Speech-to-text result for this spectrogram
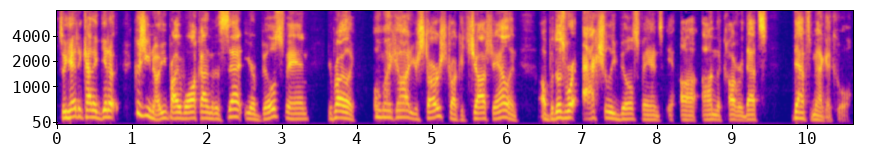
so he had to kind of get up because you know you probably walk onto the set. You're a Bills fan. You're probably like, "Oh my god, you're starstruck. It's Josh Allen." Uh, but those were actually Bills fans uh, on the cover. That's that's mega cool.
